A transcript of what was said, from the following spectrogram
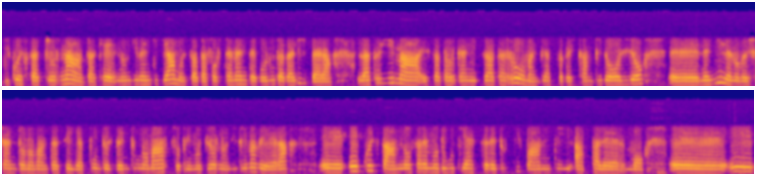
di questa giornata che non dimentichiamo è stata fortemente voluta da Libera. La prima è stata organizzata a Roma in piazza del Campidoglio eh, nel 1996, appunto il 21 marzo, primo giorno di primavera, e quest'anno saremmo dovuti essere tutti quanti a Palermo. Eh, e,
